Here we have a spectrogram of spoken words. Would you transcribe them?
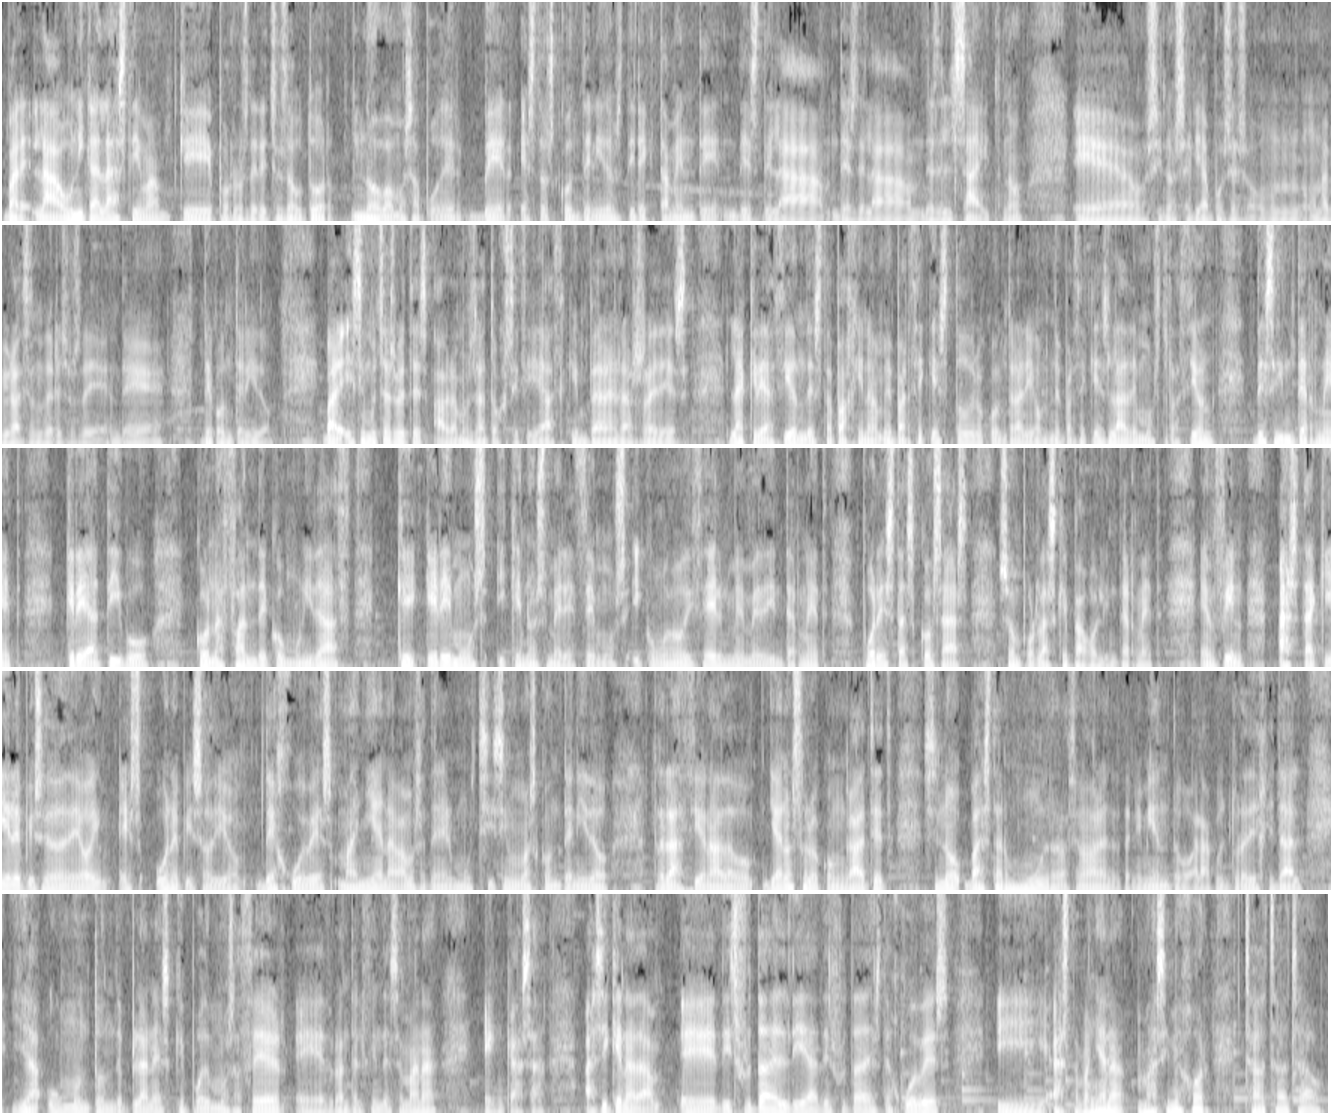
Vale, la única lástima que por los derechos de autor no vamos a poder ver estos contenidos directamente desde la desde la desde el site, ¿no? Eh, si no sería pues eso, una violación de derechos de, contenido. Vale, y si muchas veces hablamos de la toxicidad que impera en las redes, la creación de esta página me parece que es todo lo contrario, me parece que es la demostración de ese Internet creativo, con afán de comunidad, que queremos y que nos merecemos. Y como dice el meme de Internet, por estas cosas son por las que pago el Internet. En fin, hasta aquí el episodio de hoy. Es un episodio de jueves. Mañana vamos a tener muchísimo más contenido relacionado ya no solo con gadgets, sino va a estar muy relacionado al entretenimiento, a la cultura digital y a un montón de planes que podemos hacer eh, durante el fin de semana en casa. Así que nada, eh, disfruta del día, disfruta de este jueves y hasta mañana más y mejor. Chao, chao, chao.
